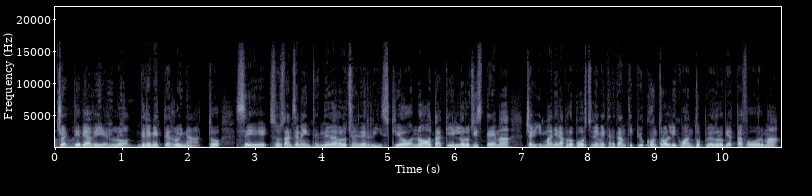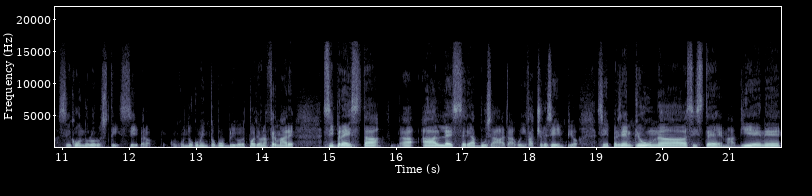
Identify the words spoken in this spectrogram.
cioè deve averlo, deve metterlo in atto se sostanzialmente nella valutazione del rischio nota che il loro sistema, cioè in maniera proporzionale, deve mettere tanti più controlli quanto più la loro piattaforma, secondo loro stessi, però con un documento pubblico che poi devono affermare, si presta a, all'essere abusata. Quindi faccio l'esempio, se per esempio un uh, sistema viene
